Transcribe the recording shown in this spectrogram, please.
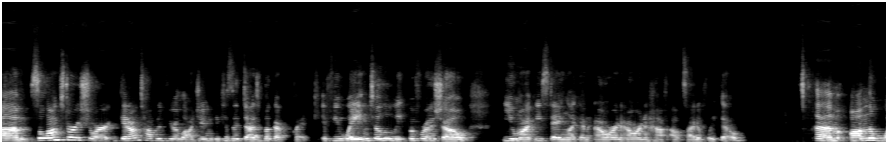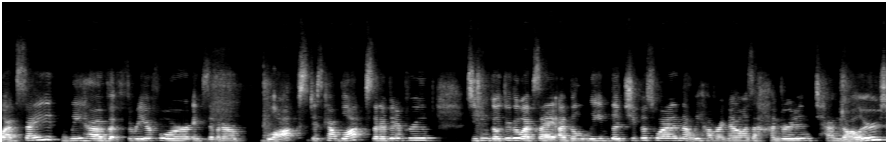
Um, so, long story short, get on top of your lodging because it does book up quick. If you wait until the week before the show, you might be staying like an hour, an hour and a half outside of Waco. Um, on the website, we have three or four exhibitor blocks, discount blocks that have been approved. So you can go through the website. I believe the cheapest one that we have right now is $110.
